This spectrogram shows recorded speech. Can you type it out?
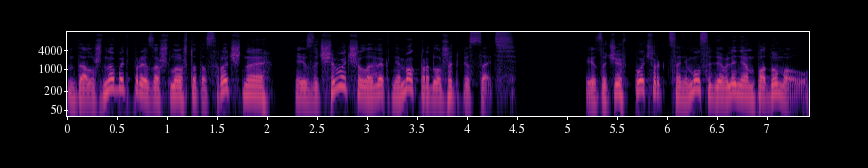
Должно быть, произошло что-то срочное, из-за чего человек не мог продолжать писать. Изучив почерк, Цанему с удивлением подумал.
